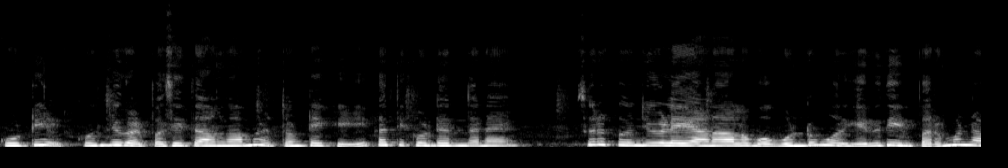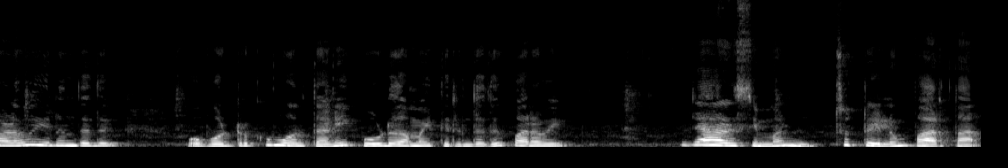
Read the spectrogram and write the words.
கூட்டில் குஞ்சுகள் பசி தாங்காமல் தொண்டை கீழே கத்திக் கொண்டிருந்தன சிறு குஞ்சுகளே ஆனாலும் ஒவ்வொன்றும் ஒரு எருதியின் பருமன் அளவு இருந்தது. ஒவ்வொன்றுக்கும் ஒரு தனி கூடு அமைத்திருந்தது பறவை. ஜாரசிம்மன் சுற்றிலும் பார்த்தான்.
